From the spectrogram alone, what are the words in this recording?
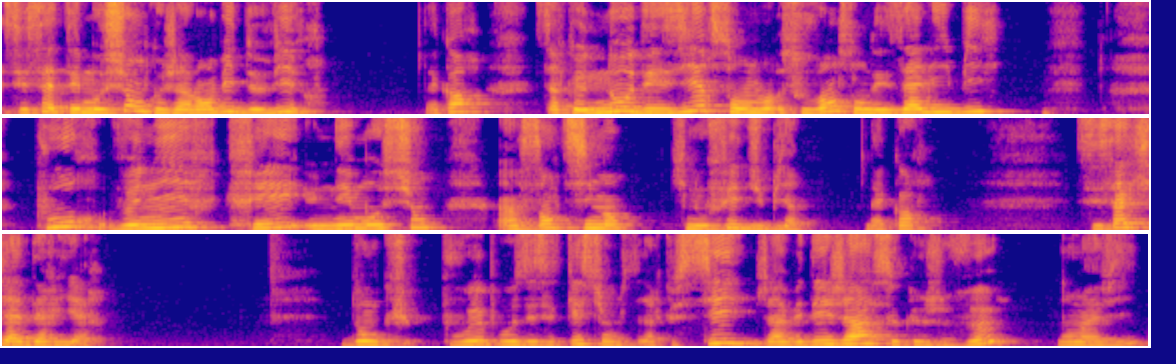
C'est cette émotion que j'avais envie de vivre. D'accord? C'est-à-dire que nos désirs sont, souvent sont des alibis pour venir créer une émotion, un sentiment qui nous fait du bien. D'accord? C'est ça qu'il y a derrière. Donc, vous pouvez poser cette question. C'est-à-dire que si j'avais déjà ce que je veux dans ma vie,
